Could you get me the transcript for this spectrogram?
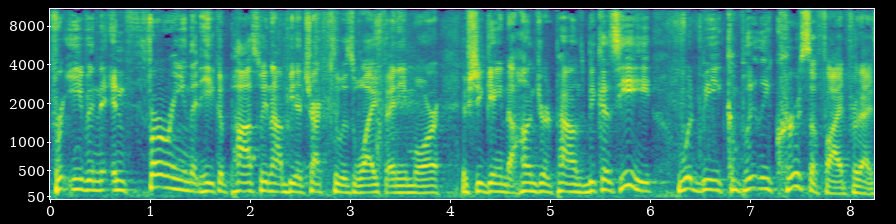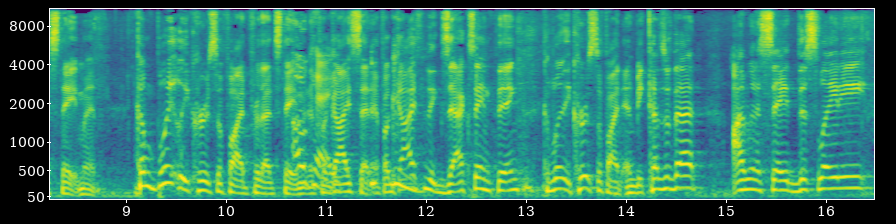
for even inferring that he could possibly not be attracted to his wife anymore if she gained 100 pounds, because he would be completely crucified for that statement completely crucified for that statement. If a guy said, if a guy said the exact same thing, completely crucified. And because of that, I'm going to say this lady,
